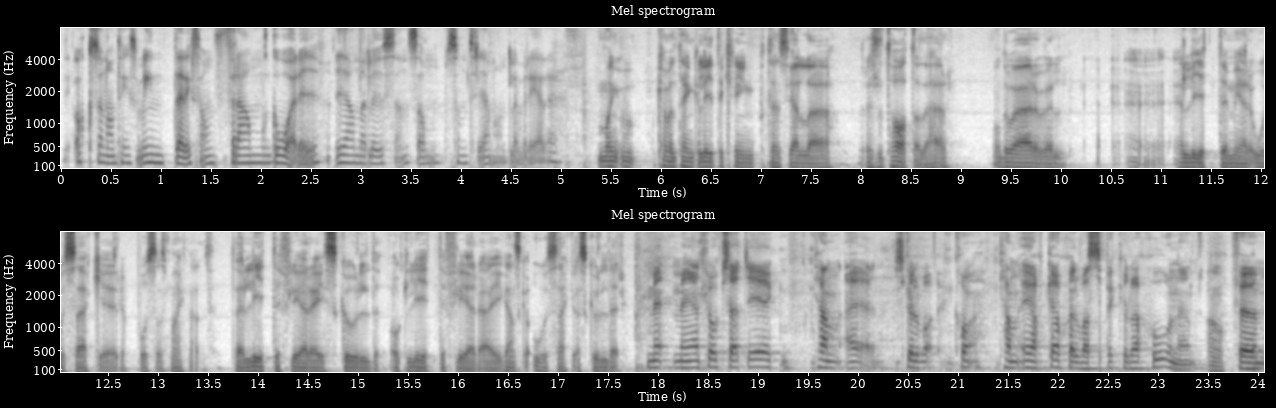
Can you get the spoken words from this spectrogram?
det är också någonting som inte liksom framgår i, i analysen som, som Trianon levererar. Man kan väl tänka lite kring potentiella resultat av det här. Och då är det väl eh, en lite mer osäker bostadsmarknad. Där lite fler är i skuld och lite fler är i ganska osäkra skulder. Men, men jag tror också att det kan, eh, skulle vara, kan öka själva spekulationen. Ja. För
